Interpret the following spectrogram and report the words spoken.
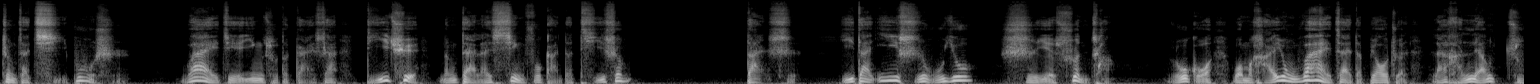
正在起步时，外界因素的改善的确能带来幸福感的提升。但是，一旦衣食无忧，事业顺畅，如果我们还用外在的标准来衡量主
